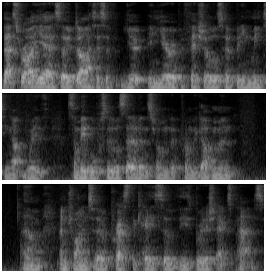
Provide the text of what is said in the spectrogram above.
That's right, yeah. So diocese of in Europe officials have been meeting up with some people, civil servants from the from the government, um, and trying to press the case of these British expats,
